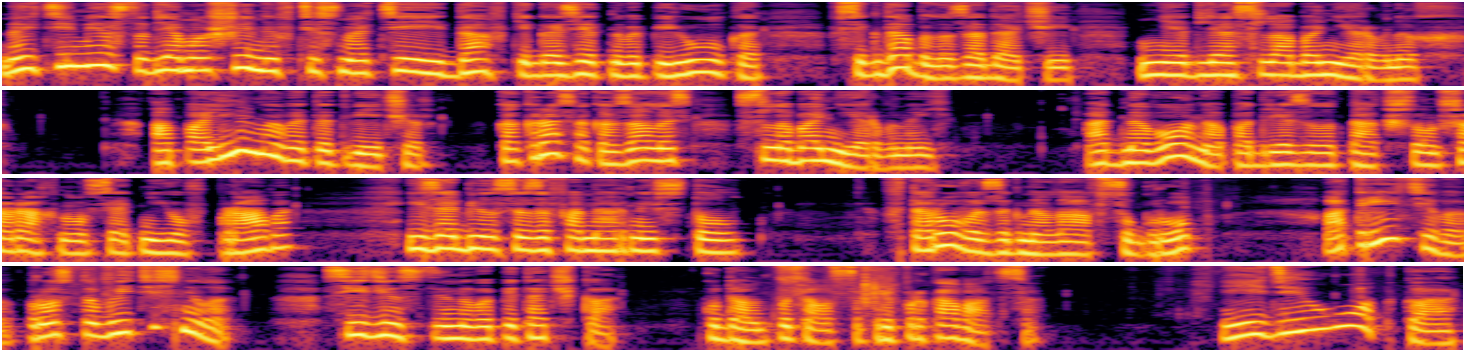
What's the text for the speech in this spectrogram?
Найти место для машины в тесноте и давке газетного переулка всегда было задачей не для слабонервных. А Полина в этот вечер как раз оказалась слабонервной. Одного она подрезала так, что он шарахнулся от нее вправо и забился за фонарный столб, второго загнала в сугроб, а третьего просто вытеснила с единственного пятачка, куда он пытался припарковаться. «Идиотка!»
